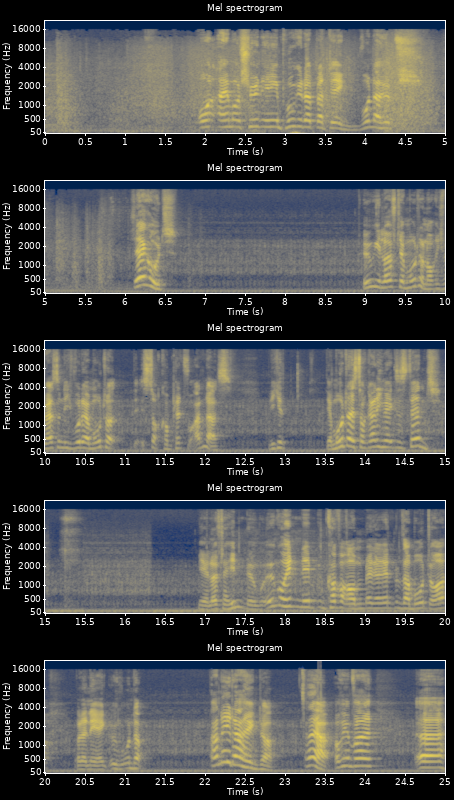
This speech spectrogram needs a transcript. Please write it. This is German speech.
Und einmal schön in den Pool gedoppt, das Ding. Wunderhübsch. Sehr gut. Irgendwie läuft der Motor noch. Ich weiß noch nicht, wo der Motor... Der ist doch komplett woanders. Der Motor ist doch gar nicht mehr existent. Hier, läuft da hinten irgendwo. Irgendwo hinten im Kofferraum da rennt unser Motor. Oder nee, hängt irgendwo unter... Ah, nee, da hängt er. Naja, auf jeden Fall, äh,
